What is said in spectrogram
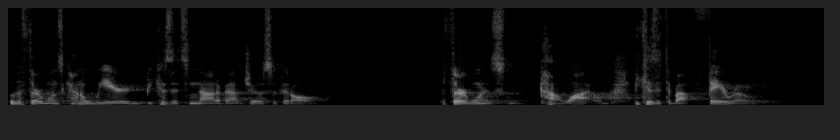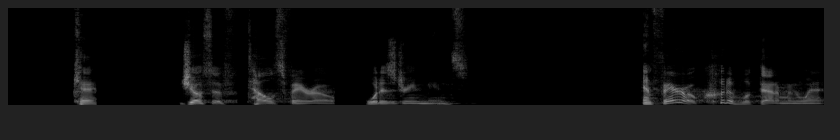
Well, the third one's kind of weird because it's not about Joseph at all. The third one is kind of wild because it's about Pharaoh. Okay? Joseph tells Pharaoh what his dream means. And Pharaoh could have looked at him and went,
